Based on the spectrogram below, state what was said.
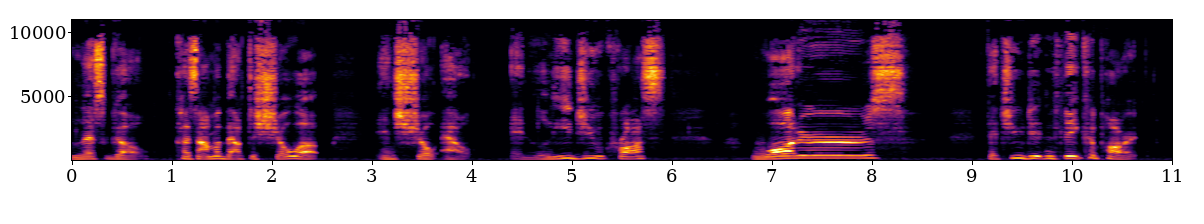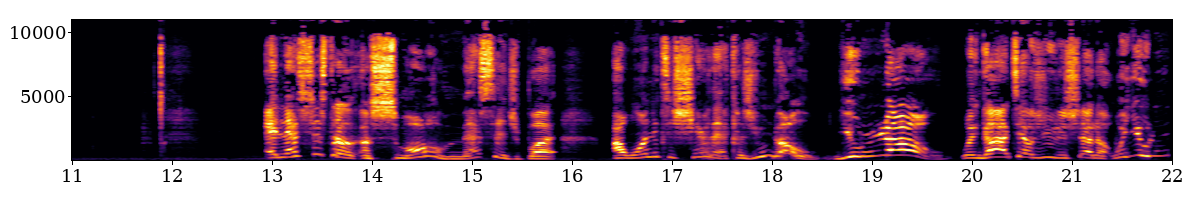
let's go. Because I'm about to show up and show out and lead you across waters that you didn't think could part. And that's just a, a small message, but I wanted to share that because you know, you know when God tells you to shut up. When you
